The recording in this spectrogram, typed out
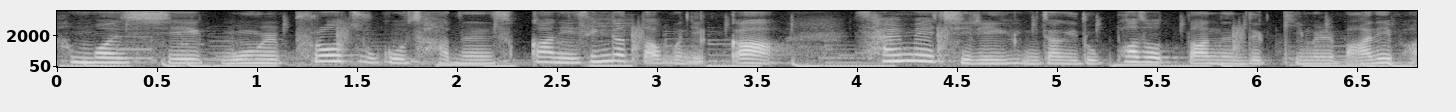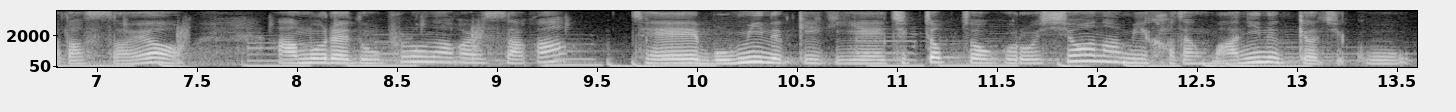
한 번씩 몸을 풀어주고 자는 습관이 생겼다 보니까 삶의 질이 굉장히 높아졌다는 느낌을 많이 받았어요. 아무래도 플로나 괄사가 제 몸이 느끼기에 직접적으로 시원함이 가장 많이 느껴지고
